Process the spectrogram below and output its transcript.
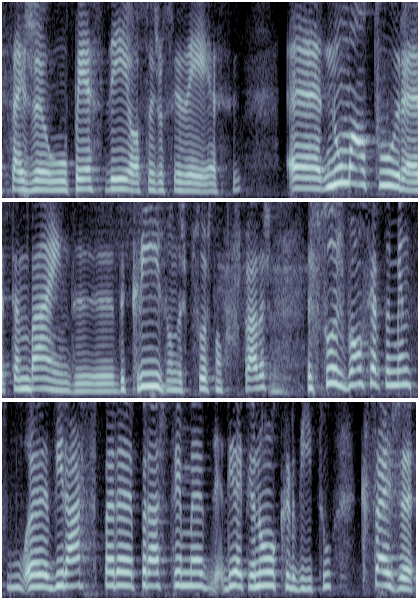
seja o PSD ou seja o CDS, Uh, numa altura também de, de, crise, onde as pessoas estão frustradas, as pessoas vão certamente uh, virar-se para, para a extrema-direita. Eu não acredito que seja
